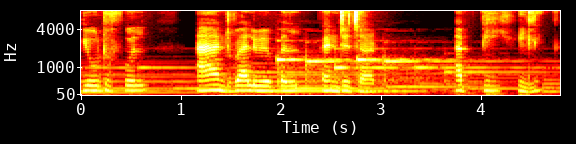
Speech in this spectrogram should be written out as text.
beautiful and valuable than the journey. Happy healing.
